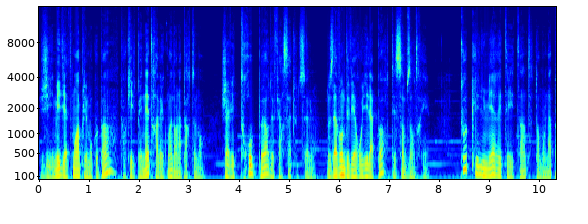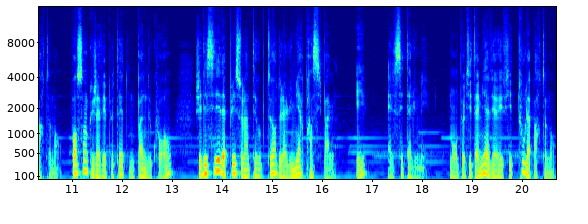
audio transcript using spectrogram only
J'ai immédiatement appelé mon copain pour qu'il pénètre avec moi dans l'appartement. J'avais trop peur de faire ça toute seule. Nous avons déverrouillé la porte et sommes entrés. Toutes les lumières étaient éteintes dans mon appartement. Pensant que j'avais peut-être une panne de courant, j'ai décidé d'appuyer sur l'interrupteur de la lumière principale. Et elle s'est allumée. Mon petit ami a vérifié tout l'appartement.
